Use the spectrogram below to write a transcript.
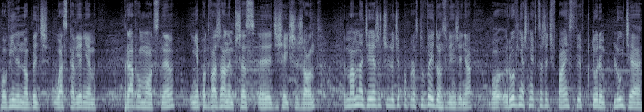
powinno być ułaskawieniem prawomocnym i niepodważanym przez e, dzisiejszy rząd. Mam nadzieję, że ci ludzie po prostu wyjdą z więzienia, bo również nie chcę żyć w państwie, w którym ludzie,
